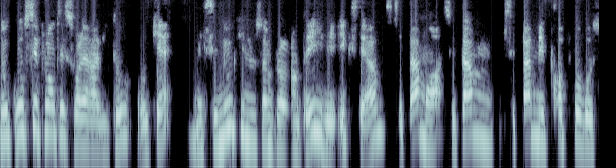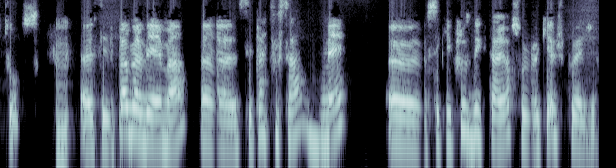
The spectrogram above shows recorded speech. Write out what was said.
Donc on s'est planté sur les ravitaux, ok, mais c'est nous qui nous sommes plantés. Il est externe, c'est pas moi, c'est pas c'est pas mes propres ressources, mm. euh, c'est pas ma VMA, euh, c'est pas tout ça, mais euh, c'est quelque chose d'extérieur sur lequel je peux agir.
